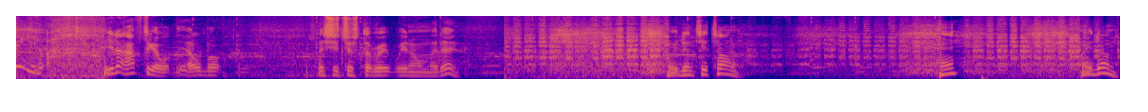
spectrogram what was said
We don't have You don't have to go up the hill, but this is just the route we normally do. What are you doing to your tongue? Hey? What are you done?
